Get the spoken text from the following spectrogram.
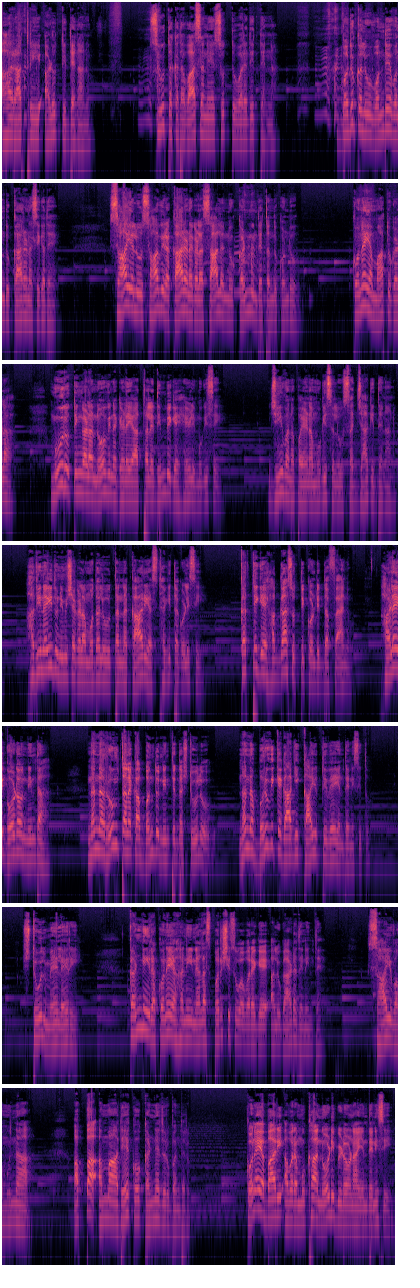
ಆ ರಾತ್ರಿ ಅಳುತ್ತಿದ್ದೆ ನಾನು. ಸೂತಕದ ವಾಸನೆ ಸುತ್ತುವರೆದಿತ್ತೆನ್ನ ಬದುಕಲು ಒಂದೇ ಒಂದು ಕಾರಣ ಸಿಗದೆ, ಸಾಯಲು ಸಾವಿರ ಕಾರಣಗಳ ಸಾಲನ್ನು ಕಣ್ಮುಂದೆ ತಂದುಕೊಂಡು, ಕೊನೆಯ ಮಾತುಗಳ ಮೂರು ತಿಂಗಳ ನೋವಿನ ಗೆಳೆಯ ತಲೆದಿಂಬಿಗೆ ಹೇಳಿ ಮುಗಿಸಿ, ಜೀವನ ಪಯಣ ಮುಗಿಸಲು ಸಜ್ಜಾಗಿದ್ದೆ ನಾನು. ಹದಿನೈದು ನಿಮಿಷಗಳ ಮೊದಲು ತನ್ನ ಕಾರ್ಯ ಸ್ಥಗಿತಗೊಳಿಸಿ ಕತ್ತಿಗೆ ಹಗ್ಗ ಸುತ್ತಿಕೊಂಡಿದ್ದ ಫ್ಯಾನು. ಹಳೆ ಗೋಡೌನ್ನಿಂದ ನನ್ನ ರೂಮ್ ತನಕ ಬಂದು ನಿಂತಿದ್ದ ಸ್ಟೂಲು ನನ್ನ ಬರುವಿಕೆಗಾಗಿ ಕಾಯುತ್ತಿವೆ ಎಂದೆನಿಸಿತು. ಸ್ಟೂಲ್ ಮೇಲೇರಿ, ಕಣ್ಣೀರ ಕೊನೆಯ ಹನಿ ನೆಲ ಸ್ಪರ್ಶಿಸುವವರೆಗೆ ಅಲುಗಾಡದೆ ನಿಂತೆ. ಸಾಯುವ ಮುನ್ನ ಅಪ್ಪ, ಅಮ್ಮ ಅದೇಕೋ ಕಣ್ಣೆದುರು ಬಂದರು. ಕೊನೆಯ ಬಾರಿ ಅವರ ಮುಖ ನೋಡಿಬಿಡೋಣ ಎಂದೆನಿಸಿ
